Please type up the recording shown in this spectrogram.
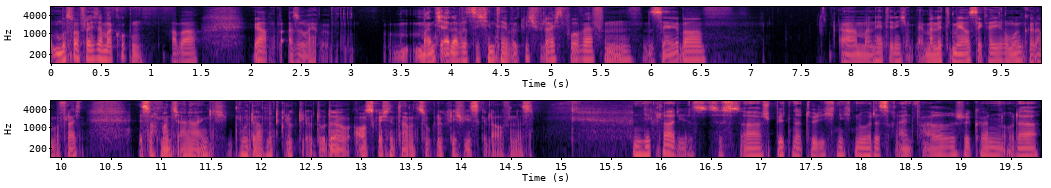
muss man vielleicht einmal gucken. Aber ja, also manch einer wird sich hinterher wirklich vielleicht vorwerfen, selber äh, man hätte nicht, man hätte mehr aus der Karriere holen können, aber vielleicht ist auch manch einer eigentlich nur damit glücklich oder ausgerechnet damit so glücklich, wie es gelaufen ist. Nee, klar, das, das äh, spielt natürlich nicht nur das rein fahrerische Können oder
